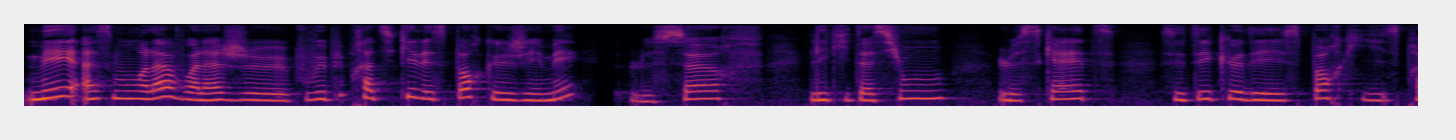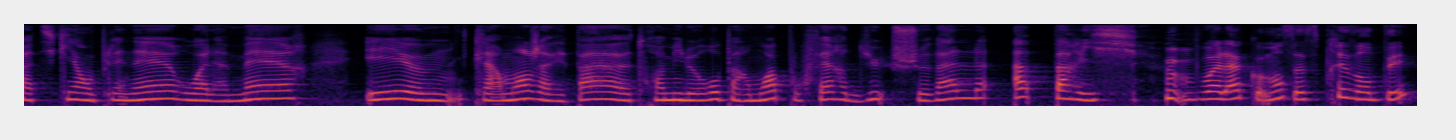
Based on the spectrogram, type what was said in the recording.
Mais à ce moment-là, voilà, je pouvais plus pratiquer les sports que j'aimais. Le surf, l'équitation, le skate, c'était que des sports qui se pratiquaient en plein air ou à la mer. Et euh, clairement, j'avais pas 3000 euros par mois pour faire du cheval à Paris. voilà comment ça se présentait.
